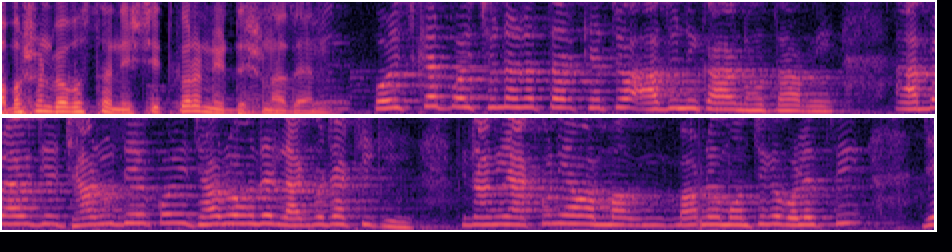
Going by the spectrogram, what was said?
আবাসন ব্যবস্থা নিশ্চিত করার নির্দেশনা দেন। পরিষ্কার পরিচ্ছন্নতার ক্ষেত্রে আধুনিকায়ন হতে হবে। আমরা যে ঝাড়ু দিয়ে করি, ঝাড়ু আমাদের লাগবেটা ঠিকই। কিন্তু আমি এখনই আমার মাননীয় মন্ত্রীকে বলেছি যে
